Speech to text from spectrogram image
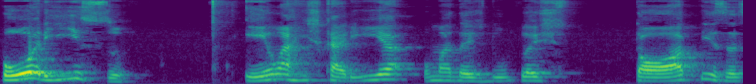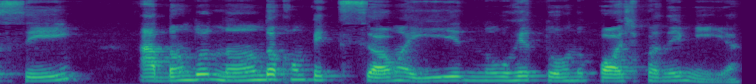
por isso, eu arriscaria uma das duplas tops assim, abandonando a competição aí no retorno pós-pandemia.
